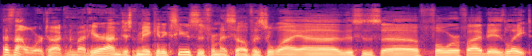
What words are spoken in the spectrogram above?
that's not what we're talking about here. I'm just making excuses for myself as to why uh, this is uh, four or five days late.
